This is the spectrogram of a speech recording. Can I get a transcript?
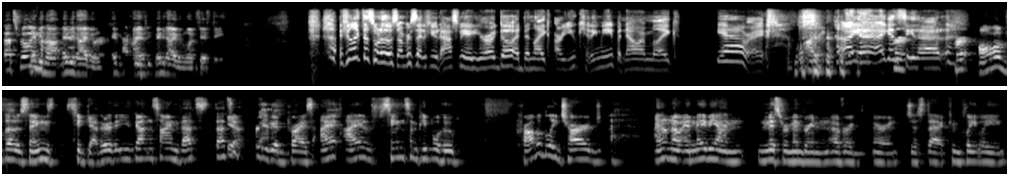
That's really Maybe not. not. Maybe not even. Maybe, maybe not even one fifty. I feel like that's one of those numbers that if you'd asked me a year ago, I'd been like, "Are you kidding me?" But now I'm like, "Yeah, all right. Well, I mean, I I can For- see that." for all of those things together that you've gotten signed, that's that's Yeah. a pretty Yeah. good price. I I've seen some people who probably charge. I don't know, and maybe I'm misremembering over or just uh, completely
